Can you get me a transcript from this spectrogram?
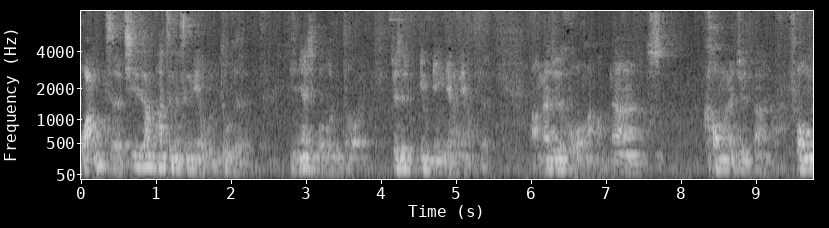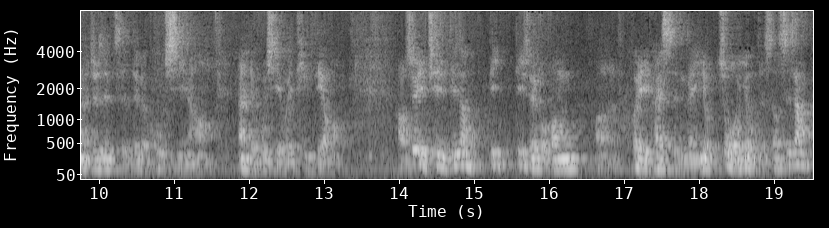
王者，其实上它真的是没有温度的，人家什么温度哎，就是冰冰凉凉的，啊，那就是火嘛。那空呢，就是啊，风呢，就是指这个呼吸，然后那你的呼吸也会停掉哦。好，所以其实地上地地水火风呃会开始没有作用的时候，事实上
